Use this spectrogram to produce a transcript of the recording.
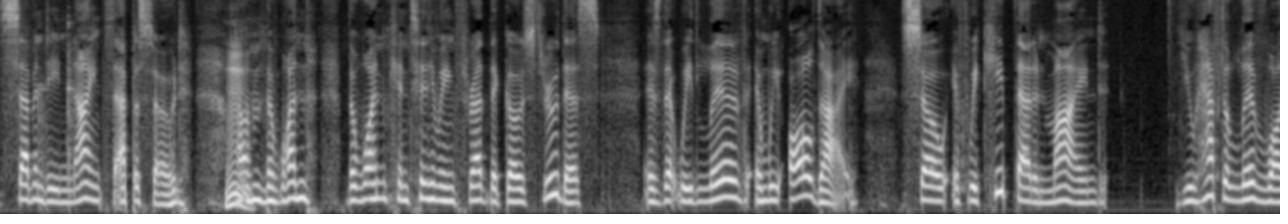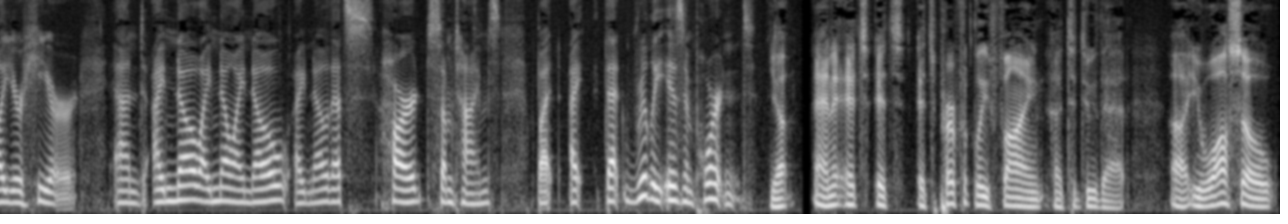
79th episode mm. um, the one the one continuing thread that goes through this is that we live and we all die so if we keep that in mind you have to live while you're here and i know i know i know i know that's hard sometimes but i that really is important yep and it's it's it's perfectly fine uh, to do that. Uh, you also,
